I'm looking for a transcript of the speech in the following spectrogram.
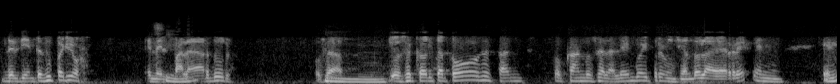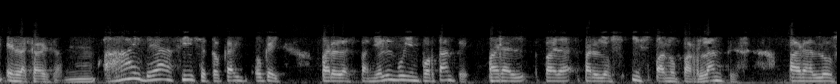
del diente superior, en el Sí. paladar duro. O sea, Mm. yo sé que ahorita todos están tocándose la lengua y pronunciando la R en, en, en la cabeza. Mm, Ay, vea, sí, se toca ahí. Ok, para el español es muy importante. Para, el, para, para los hispanoparlantes, para los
